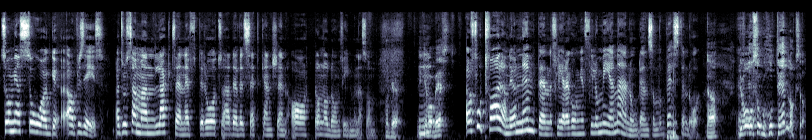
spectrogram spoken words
Som jag såg, ja precis. Jag tror sammanlagt sen efteråt så hade jag väl sett kanske en 18 av de filmerna som Okej. Vilken Mm. var bäst? Ja, fortfarande. Jag har nämnt den flera gånger. Filomena är nog den som var bäst ändå. Ja. Du var och såg Hotell också.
